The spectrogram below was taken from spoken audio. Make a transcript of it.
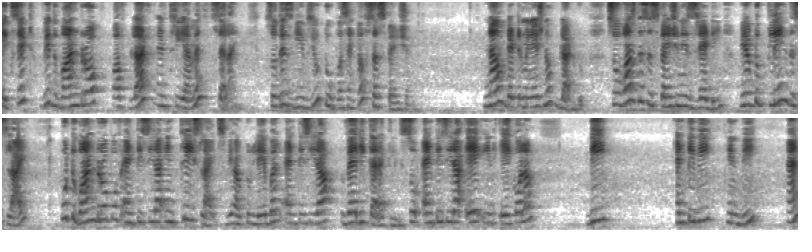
mix it with one drop of blood and 3 ml saline. So this gives you 2% of suspension now determination of blood group. So once the suspension is ready, we have to clean the slide. Put one drop of antisera in three slides. We have to label antisera very correctly. So antisera A in A column, B, anti-B in B and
